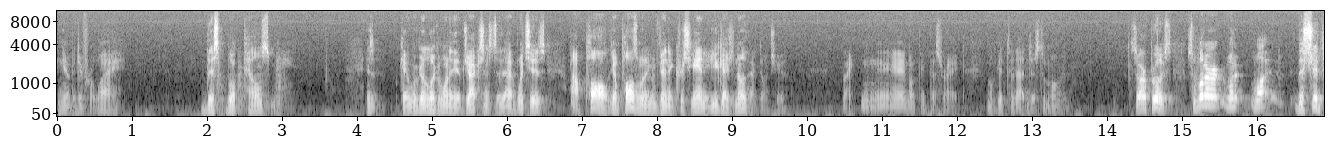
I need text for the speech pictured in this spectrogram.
and you have a different way. This book tells me Okay, we're going to look at one of the objections to that, which is uh, Paul. You know, Paul's the one who invented Christianity. You guys know that, don't you? Like, eh, I don't think that's right. We'll get to that in just a moment. So our proofs. So what are what what this should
